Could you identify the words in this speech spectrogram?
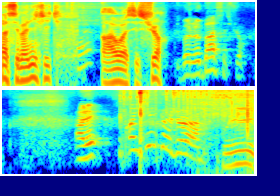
Ah c'est magnifique. Ah ouais c'est sûr. Bah, le bas c'est sûr. Allez Tranquille que je. Oui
